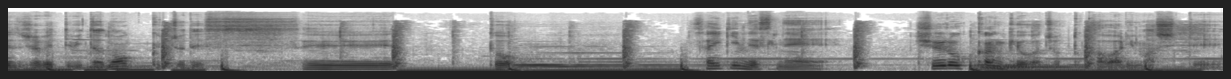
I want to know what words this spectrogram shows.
りあえず喋ってみたの？クッチョです。えー、っと最近ですね収録環境がちょっと変わりまして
